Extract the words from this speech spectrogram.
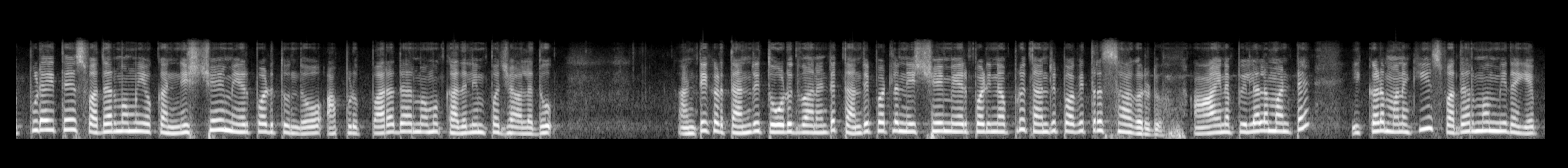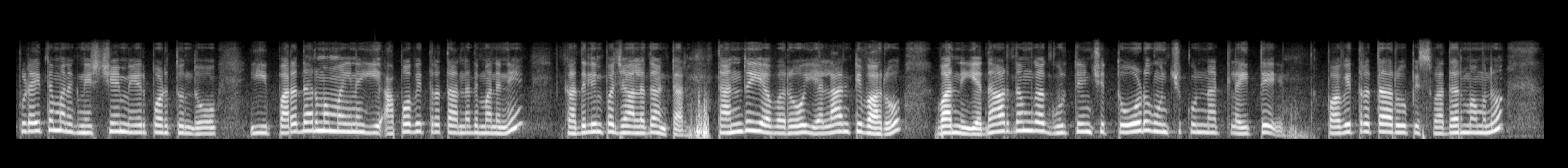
ఎప్పుడైతే స్వధర్మము యొక్క నిశ్చయం ఏర్పడుతుందో అప్పుడు పరధర్మము కదిలింపజాలదు. అంటే ఇక్కడ తండ్రి తోడు ద్వారా అంటే తండ్రి పట్ల నిశ్చయం ఏర్పడినప్పుడు తండ్రి పవిత్ర సాగరుడు. ఆయన పిల్లలమంటే ఇక్కడ మనకి స్వధర్మం మీద ఎప్పుడైతే మనకి నిశ్చయం ఏర్పడుతుందో ఈ పరధర్మమైన ఈ అపవిత్రత అన్నది మనని కదిలింపజాలదు అంటారు తండ్రి ఎవరో ఎలాంటి వారో వారిని యథార్థంగా గుర్తించి తోడు ఉంచుకున్నట్లయితే పవిత్రత రూపి స్వధర్మమును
